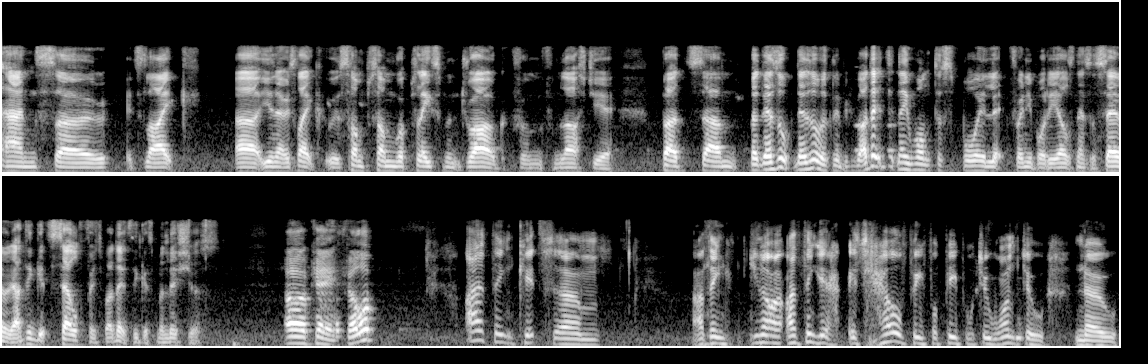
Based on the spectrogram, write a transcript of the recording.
and so it's like, uh, you know, it's like some some replacement drug from, from last year. But um, but there's al- there's always going to be people. I don't think they want to spoil it for anybody else necessarily. I think it's selfish, but I don't think it's malicious. Okay, Philip? I think it's um, I think you know I think it, it's healthy for people to want to know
